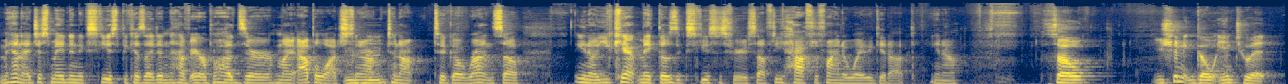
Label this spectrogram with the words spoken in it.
"Man, I just made an excuse because I didn't have AirPods or my Apple Watch to not mm-hmm. to not to go run." So, you know, you can't make those excuses for yourself. You have to find a way to get up, you know. so you shouldn't go into it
